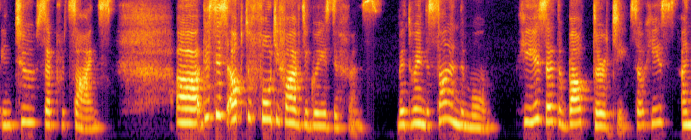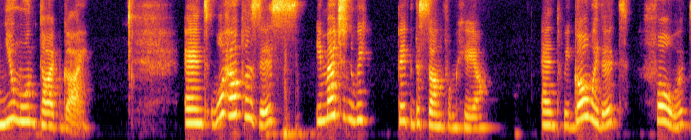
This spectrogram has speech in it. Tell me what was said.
in two separate signs. Uh, this is up to 45 degrees difference between the sun and the moon. He is at about 30, so he's a new moon type guy. And what happens is, imagine we pick the sun from here and we go with it forward,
